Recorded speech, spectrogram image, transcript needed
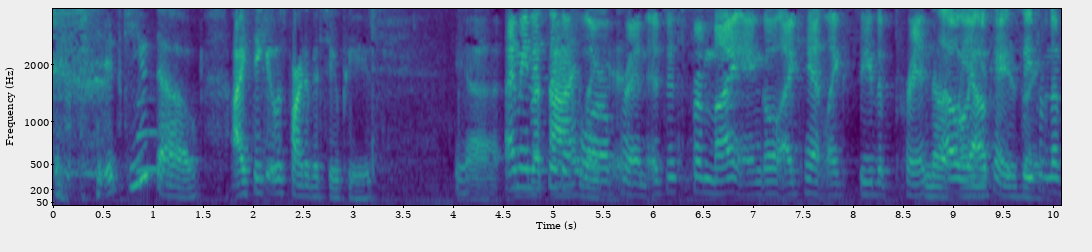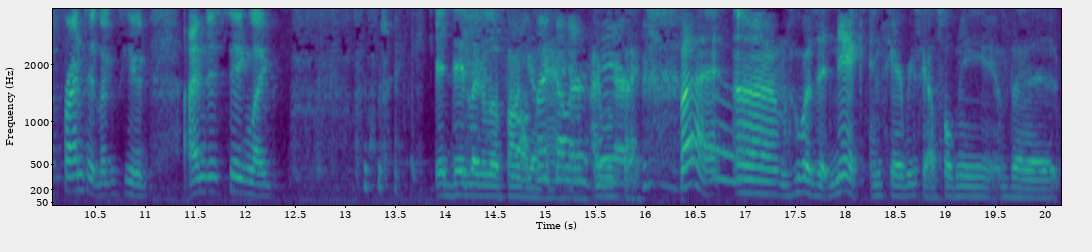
It's, it's cute though. I think it was part of a two piece. yeah, I mean But it's like I a floral like it. print. It's just from my angle, I can't like see the print. No, oh, oh yeah, you see okay. See like- from the front, it looks cute. I'm just seeing like. It did look a little funky on hair, I will say. But um, who was it? Nick in Sierra Sale told me the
